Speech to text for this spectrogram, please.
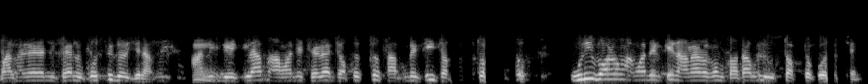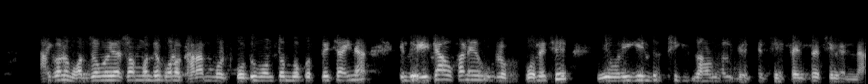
মালানের নিচে উপস্থিত হয়েছিলাম। আমি দেখলাম আমাদের ছেলেরা যথেষ্ট সাবমেসি যথেষ্ট উনি বরং আমাদেরকে নানা রকম কথা বলে উত্তপ্ত করছেন। আমি কোনো ভদ্রমহিলা সম্বন্ধে কোনো খারাপ কটু মন্তব্য করতে চাই না কিন্তু এটা ওখানে বলেছে যে উনি কিন্তু ঠিক নর্মাল সেন্সে ছিলেন না।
